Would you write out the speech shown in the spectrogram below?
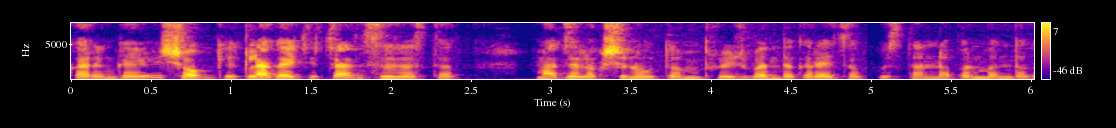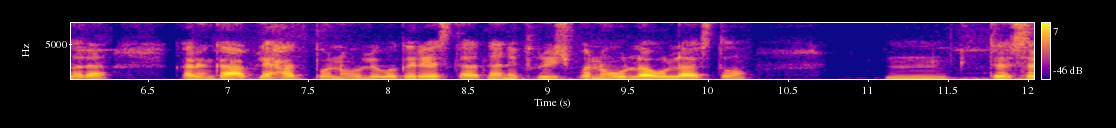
कारण काही शॉकगेक लागायचे चान्सेस असतात. माझं लक्ष नव्हतं मी फ्रीज बंद करायचं. पुसताना पण बंद करा. कारण का आपले हात पण ओले वगैरे असतात आणि फ्रीज पण ओला ओला असतो. तसं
